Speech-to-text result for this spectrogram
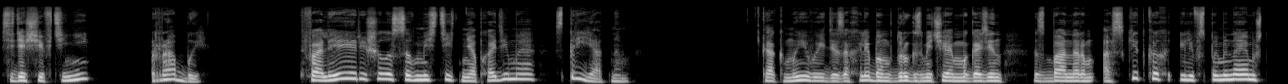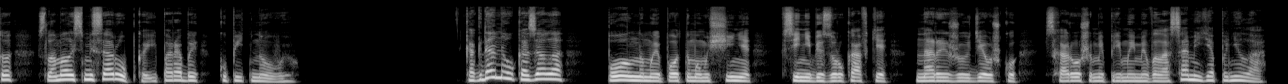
сидящие в тени, — рабы. Фалея решила совместить необходимое с приятным. Как мы, выйдя за хлебом, вдруг замечаем магазин с баннером о скидках или вспоминаем, что сломалась мясорубка и пора бы купить новую. Когда она указала полному и потному мужчине в синей безрукавке на рыжую девушку с хорошими прямыми волосами, я поняла,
